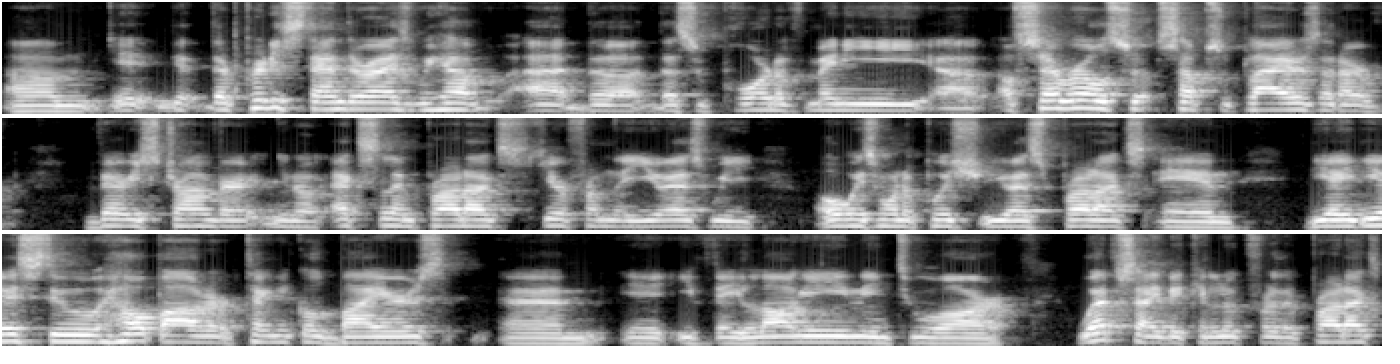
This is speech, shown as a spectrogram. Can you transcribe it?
um, it, they're pretty standardized. We have uh, the the support of many uh, of several sub suppliers that are very strong, very you know excellent products here from the U.S. We always want to push U.S. products, and the idea is to help out our technical buyers. And if they log in into our website, they can look for the products.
